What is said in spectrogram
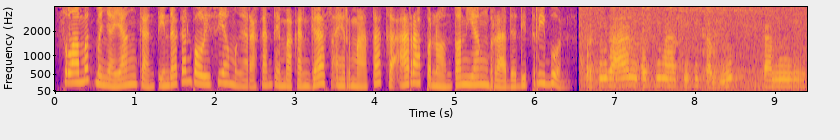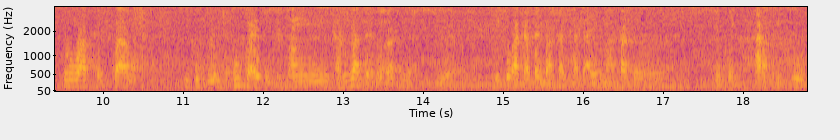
Selamat menyayangkan tindakan polisi yang mengarahkan tembakan gas air mata ke arah penonton yang berada di tribun. Perkiraan estimasi 3 menit kami keluar gerbang itu belum buka itu bang darurat ya, ya. Iya. Itu ada tembakan gas air mata ke tribun arah tribun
